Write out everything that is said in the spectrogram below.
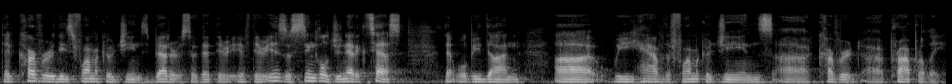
that cover these pharmacogenes better so that there, if there is a single genetic test that will be done, uh, we have the pharmacogenes uh, covered uh, properly.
